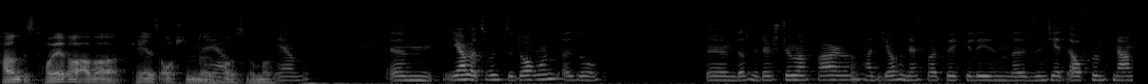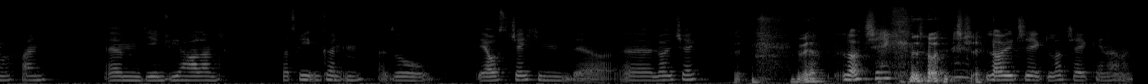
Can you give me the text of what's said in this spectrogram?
Haaland ist teurer, aber Kane ist auch schon eine Ja. Hausnummer. Ja, aber, ähm, ja, aber zurück zu Dortmund. Also, ähm, das mit der Stürmerfrage hatte ich auch in der Sportbild gelesen. Da sind jetzt auch fünf Namen gefallen, ähm, die irgendwie Haaland vertreten könnten. Also, der aus Tschechien, der äh, Lolcek. Wer? Lolcek. Leute. Lolcek, Lolcek, keine Ahnung.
